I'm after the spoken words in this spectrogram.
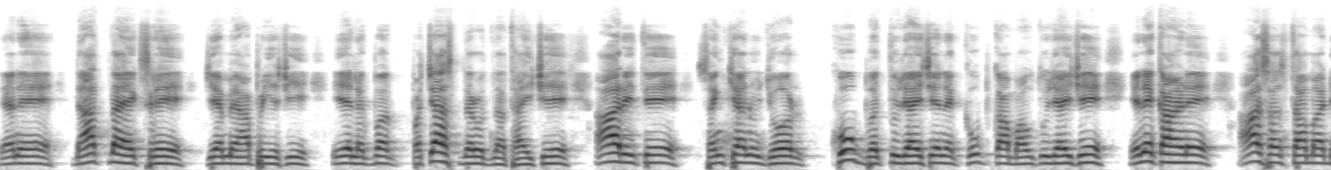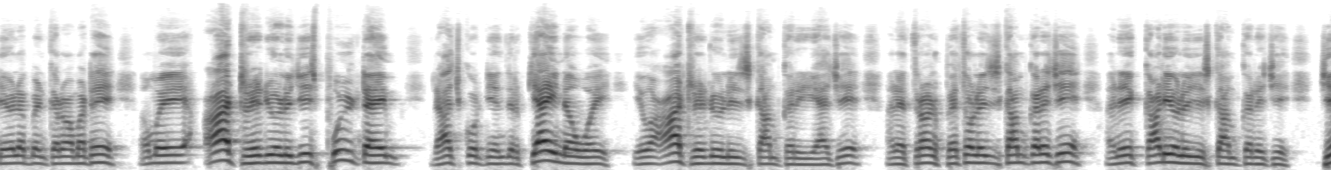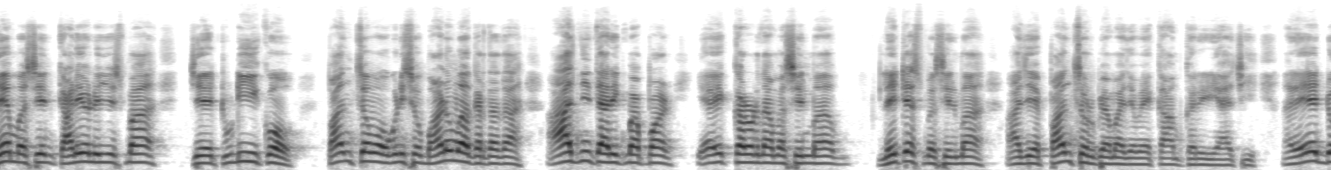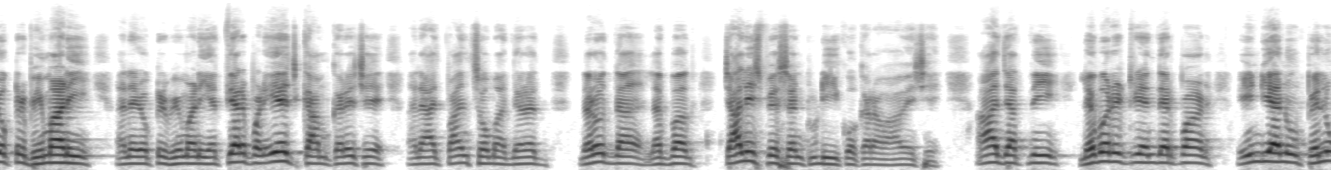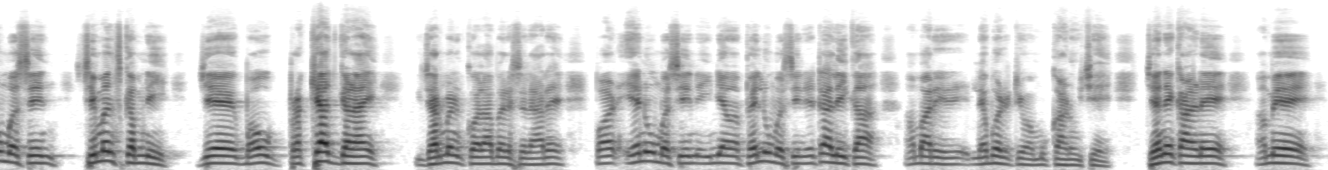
અને દાંતના એક્સરે જે અમે આપીએ છીએ એ લગભગ પચાસ દરરોજના થાય છે. આ રીતે સંખ્યાનું જોર ખૂબ વધતું જાય છે અને ખૂબ કામ આવતું જાય છે. એને કારણે આ સંસ્થામાં ડેવલપમેન્ટ કરવા માટે અમે આઠ રેડિયોલોજીસ્ટ ફૂલ ટાઈમ રાજકોટની અંદર ક્યાંય ન હોય એવા આઠ રેડિયોલોજીસ્ટ કામ કરી રહ્યા છે અને ત્રણ પેથોલોજીસ્ટ કામ કરે છે અને એક કાર્ડિયોલોજીસ્ટ કામ કરે છે. જે મશીન કાર્ડિયોલોજીસ્ટમાં જે ટુડી ઇકો પાંચસોમાં ઓગણીસો બાણુંમાં કરતા હતા, આજની તારીખમાં પણ એક કરોડના મશીનમાં લેટેસ્ટ મશીનમાં આજે પાંચસો રૂપિયામાં જ અમે કામ કરી રહ્યા છીએ. અને એ જ ડૉક્ટર ભીમાણી અને ડૉક્ટર ભીમાણી અત્યારે પણ એ જ કામ કરે છે. અને આજ પાંચસોમાં દરરોજ, દરરોજના લગભગ ચાલીસ પેશન્ટ ટુડી ઇકો કરાવવા આવે છે. આ જાતની લેબોરેટરી અંદર પણ ઇન્ડિયાનું પહેલું મશીન સિમન્સ કંપની જે બહુ પ્રખ્યાત ગણાય જર્મન કોલાબોરેશન હારે. પણ એનું મશીન ઇન્ડિયામાં પહેલું મશીન એટાલિકા અમારી લેબોરેટરીમાં મુકાણું છે. જેને કારણે અમે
